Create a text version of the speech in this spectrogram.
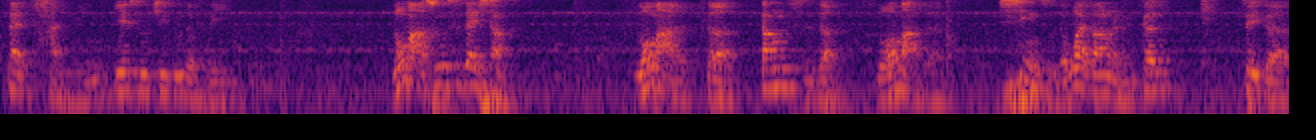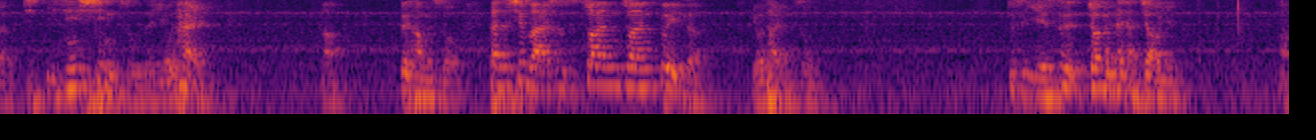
在阐明耶稣基督的福音。罗马书是在向罗马的当时的罗马的信主的外邦人跟这个已经信主的犹太人啊。对他们说，但是希伯来书是专专对着犹太人说的，就是也是专门在讲教义，啊，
